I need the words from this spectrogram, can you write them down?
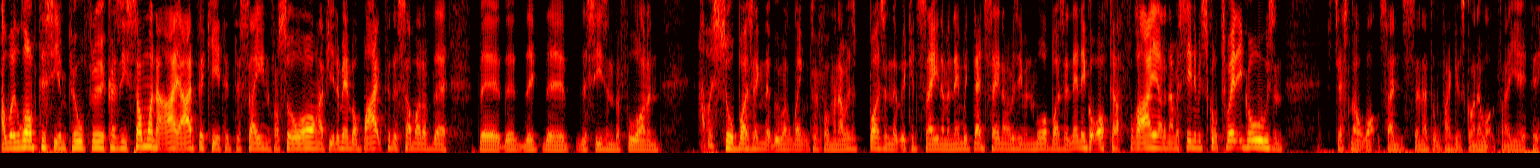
I would love to see him pull through because he's someone that I advocated to sign for so long. If you remember back to the summer of the the the the the, the season before, and I was so buzzing that we were linked with him, and I was buzzing that we could sign him, and then we did sign him. I was even more buzzing. Then he got off to a flyer, and I was saying he would score twenty goals, and it's just not worked since, and I don't think it's going to work for Ajeti.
